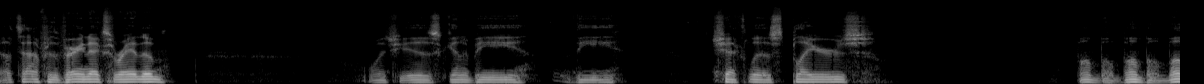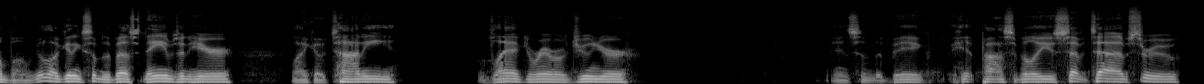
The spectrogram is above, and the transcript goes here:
Now, time for the very next random, which is going to be the checklist players. Bum, bum, bum, bum, bum, bum. Good luck getting some of the best names in here, like Ohtani, Vlad Guerrero Jr., and some of the big hit possibilities seven times through.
